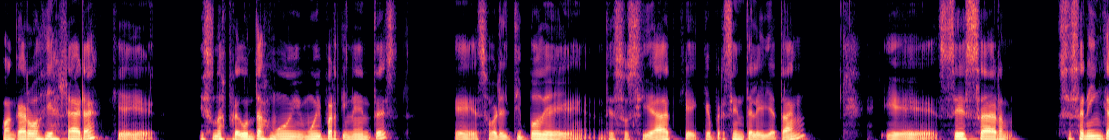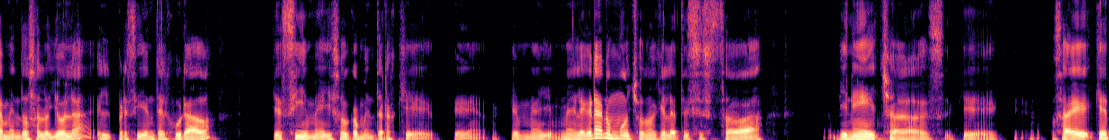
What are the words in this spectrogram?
Juan Carlos Díaz Lara, que hizo unas preguntas muy, muy pertinentes eh, sobre el tipo de, de sociedad que, presenta Leviatán. Eh, César, César Inca Mendoza Loyola, el presidente del jurado, que sí, me hizo comentarios que, que, me, me, alegraron mucho, ¿no? Que la tesis estaba bien hecha, que, o sea, eh, que,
